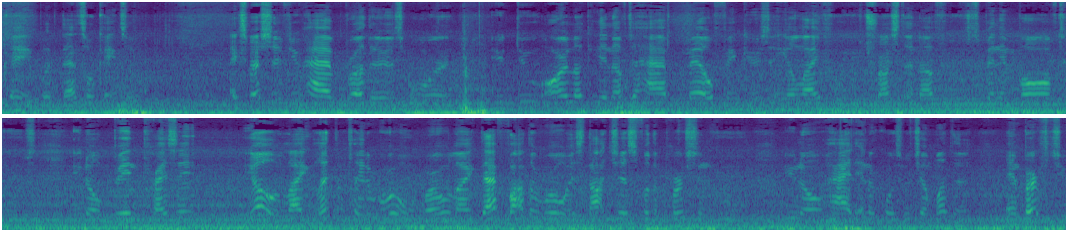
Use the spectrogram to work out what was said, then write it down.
okay, but that's okay too. Especially if you have brothers or are lucky enough to have male figures in your life who you trust enough, who's been involved, who's you know been present. Yo, like let them play the role, bro. Like that father role is not just for the person who you know had intercourse with your mother and birthed you.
